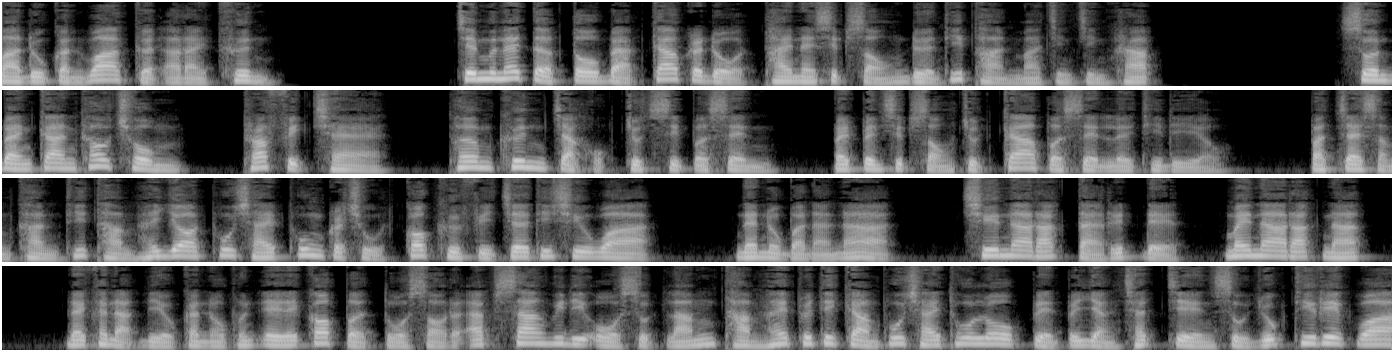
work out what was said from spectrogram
มาดูกันว่าเกิดอะไรขึ้นเจมินายเติบโตแบบก้าวกระโดดภายใน 12 เดือนที่ผ่านมาจริง ๆ ครับ ส่วนแบ่งการเข้าชม Traffic Share เพิ่มขึ้นจาก 6.4%ไปเป็น 12.9%เลยทีเดียว ปัจจัยสำคัญที่ทำให้ยอดผู้ใช้พุ่งกระฉูดก็คือฟีเจอร์ที่ชื่อว่า Nano Banana ชื่อน่ารักแต่ฤทธิ์เดชไม่น่ารักนัก ในขณะเดียวกัน OpenAI ก็เปิดตัวซอร์แอปสร้างวิดีโอสุดล้ำทำให้พฤติกรรมผู้ใช้ทั่วโลกเปลี่ยนไปอย่างชัดเจนสู่ยุคที่เรียกว่า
